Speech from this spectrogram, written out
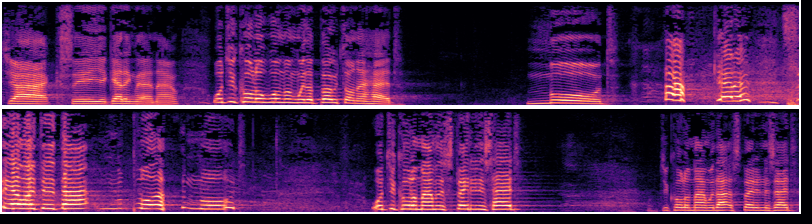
Jack. See, you're getting there now. What do you call a woman with a boat on her head? Maud. Get it? See how I did that? Maud. What do you call a man with a spade in his head? What do you call a man without a spade in his head?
